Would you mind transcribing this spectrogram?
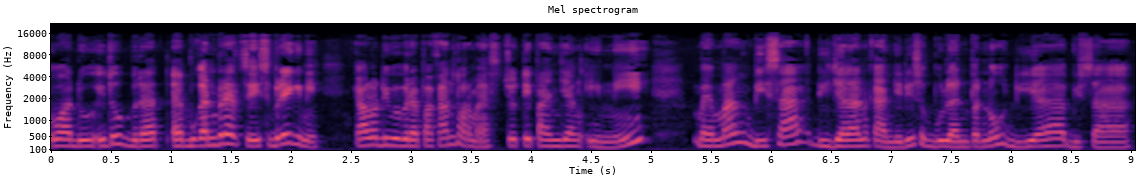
Waduh, itu berat. Eh, bukan berat sih. Sebenarnya gini, kalau di beberapa kantor, Mas, cuti panjang ini memang bisa dijalankan. Jadi sebulan penuh dia bisa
